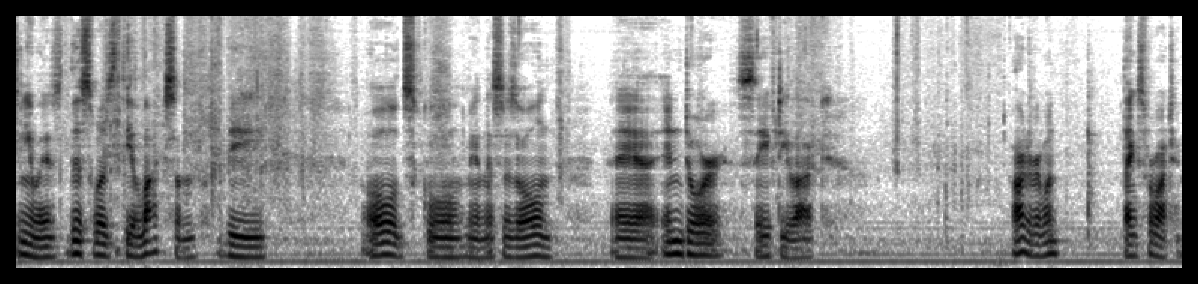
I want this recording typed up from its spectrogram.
Anyways, this was the Locksome, the old school, man this is old, a uh, indoor safety lock. Alright everyone, thanks for watching.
